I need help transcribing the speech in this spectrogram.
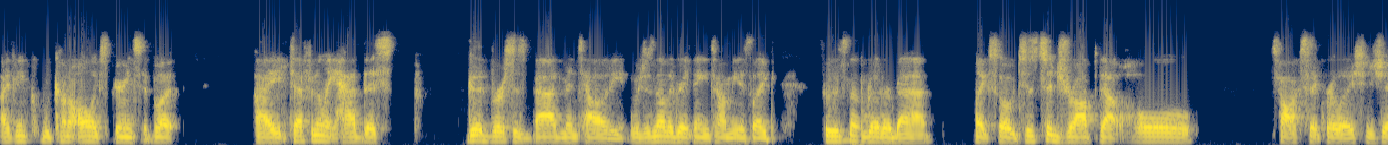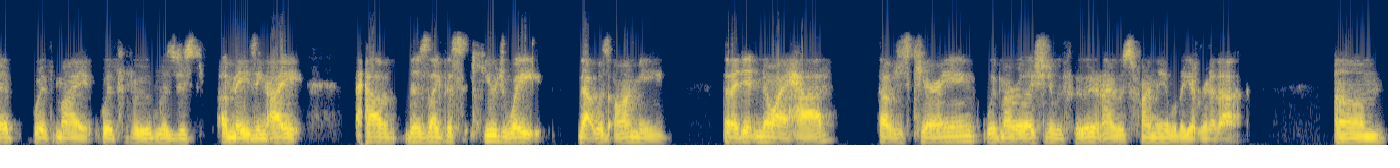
I think we kind of all experience it, but I definitely had this good versus bad mentality, which is another great thing he taught me is like food's not good or bad. Like so just to drop that whole toxic relationship with my with food was just amazing. I have there's like this huge weight that was on me that I didn't know I had that I was just carrying with my relationship with food and I was finally able to get rid of that. Um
